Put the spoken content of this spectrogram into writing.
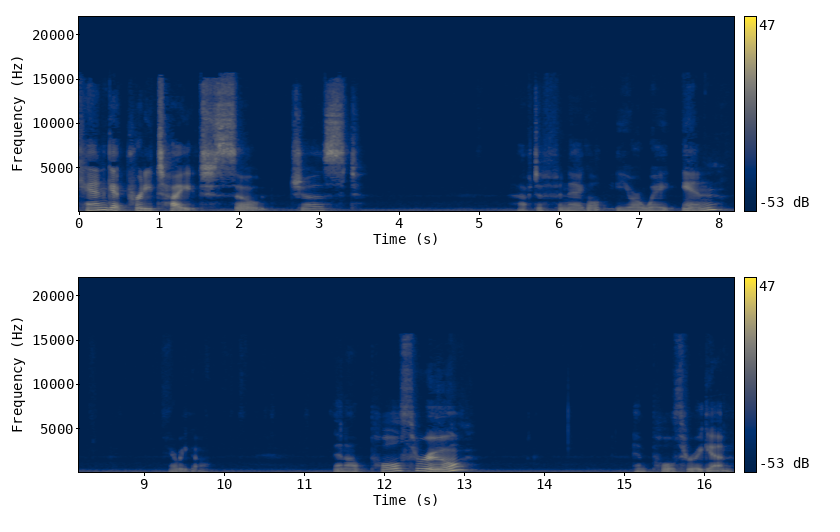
can get pretty tight, so just have to finagle your way in. There we go. Then I'll pull through and pull through again.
